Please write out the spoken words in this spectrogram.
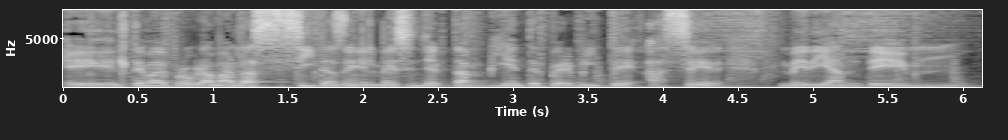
El tema de programar las citas en el Messenger también te permite hacer mediante mm,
